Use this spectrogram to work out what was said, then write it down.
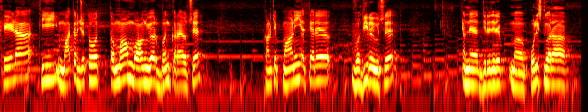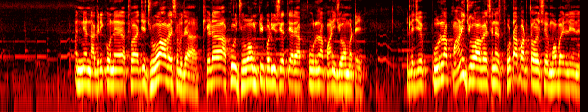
ખેડાથી માતર જતો તમામ વાહન વ્યવહાર બંધ કરાયો છે. કારણ કે પાણી અત્યારે વધી રહ્યું છે અને ધીરે ધીરે પોલીસ દ્વારા અન્ય નાગરિકોને અથવા જે જોવા આવે છે બધા, ખેડા આખું જોવા ઉમટી પડ્યું છે અત્યારે આ પૂરના પાણી જોવા માટે. એટલે જે પૂરના પાણી જોવા આવે છે ને, ફોટા પાડતા હોય છે મોબાઈલ લઈને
